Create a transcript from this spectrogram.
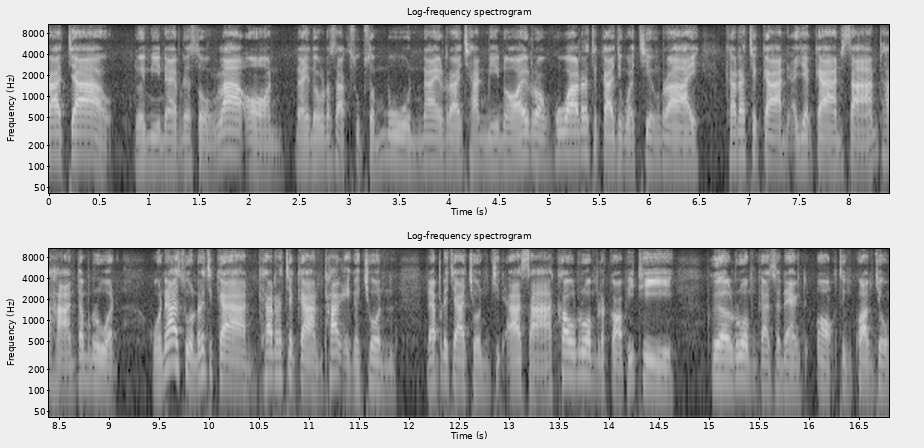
ราชเจ้า โดยมีนายประสงค์ล่าอ่อน นายนรศักดิ์สุขสมบูรณ์ นายราชันมีน้อย รองผู้ว่าราชการจังหวัดเชียงราย ข้าราชการอายการ ศาล ทหาร ตำรวจ หัวหน้าส่วนราชการ ข้าราชการภาคเอกชน และประชาชนจิตอาสาเข้าร่วมประกอบพิธี เพื่อร่วมการแสดงออกถึงความจง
